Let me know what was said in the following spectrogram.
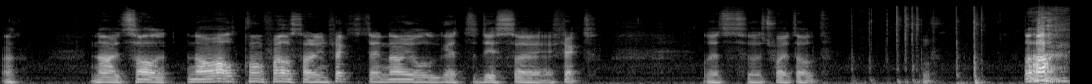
Uh, now it's all now all com files are infected and now you'll get this uh, effect. Let's uh, try it out.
